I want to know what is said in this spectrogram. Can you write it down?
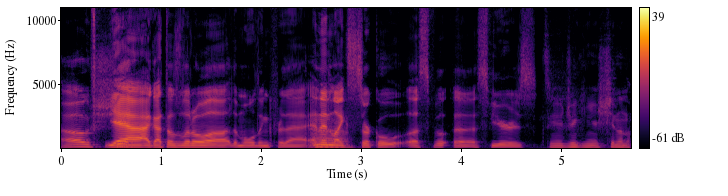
Oh shit. Yeah, I got those little uh, the molding for that, and then Ah. like circle uh, sp- uh, spheres. So you're drinking your shit on the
